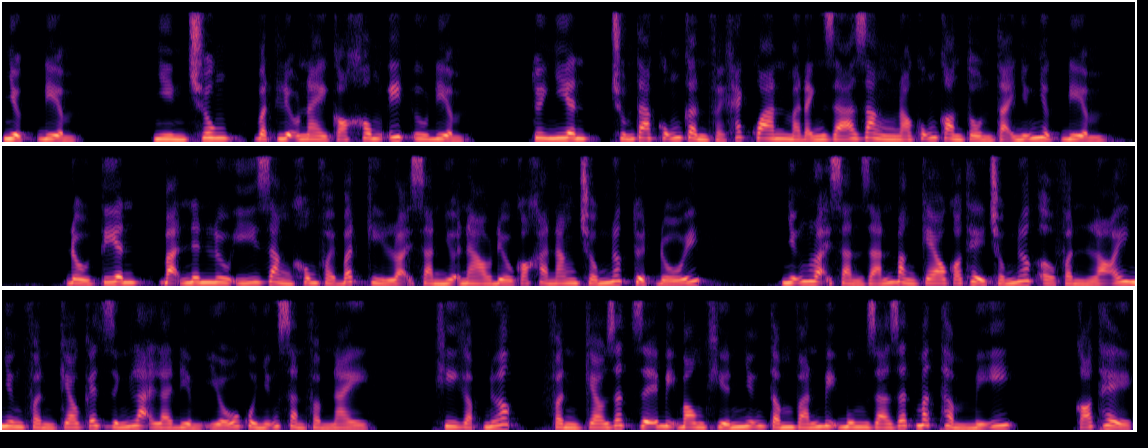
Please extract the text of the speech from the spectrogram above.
Nhược điểm. Nhìn chung, vật liệu này có không ít ưu điểm, Tuy nhiên, chúng ta cũng cần phải khách quan mà đánh giá rằng nó cũng còn tồn tại những nhược điểm. Đầu tiên, bạn nên lưu ý rằng không phải bất kỳ loại sàn nhựa nào đều có khả năng chống nước tuyệt đối. Những loại sàn dán bằng keo có thể chống nước ở phần lõi nhưng phần keo kết dính lại là điểm yếu của những sản phẩm này. Khi gặp nước, phần keo rất dễ bị bong khiến những tấm ván bị bung ra rất mất thẩm mỹ. Có thể,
